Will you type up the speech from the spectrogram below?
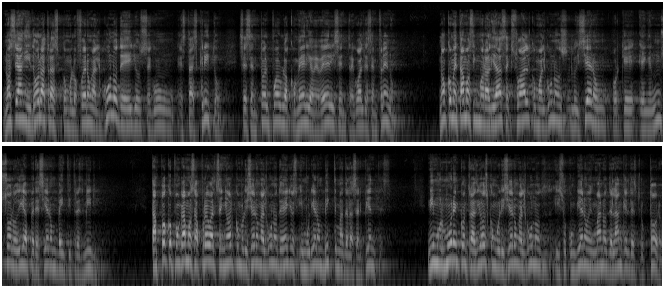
No sean idólatras como lo fueron algunos de ellos, según está escrito. Se sentó el pueblo a comer y a beber y se entregó al desenfreno. No cometamos inmoralidad sexual como algunos lo hicieron, porque en un solo día perecieron 23 mil. Tampoco pongamos a prueba al Señor como lo hicieron algunos de ellos y murieron víctimas de las serpientes. Ni murmuren contra Dios como lo hicieron algunos y sucumbieron en manos del ángel destructor.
